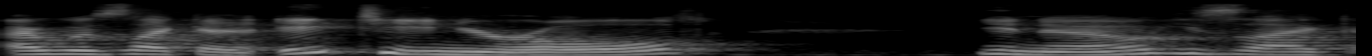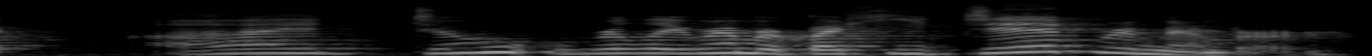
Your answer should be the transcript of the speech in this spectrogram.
I was like an 18 year old. You know, he's like, I don't really remember, but he did remember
